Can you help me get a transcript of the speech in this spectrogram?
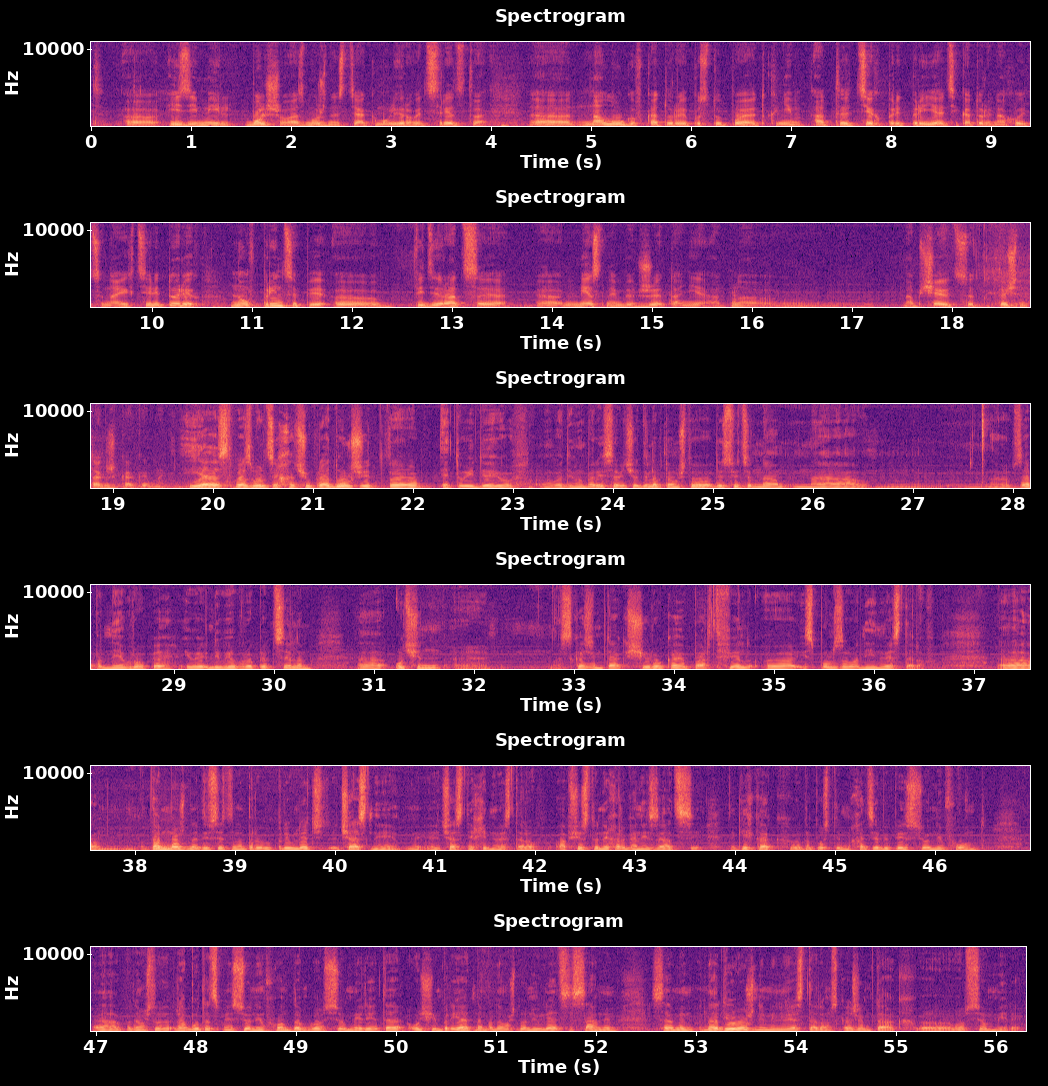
и земель больше возможности аккумулировать средства э, налогов, которые поступают к ним от э, тех предприятий, которые находятся на их территориях. Но, в принципе, э, федерация, э, местный бюджет, они общаются точно так же, как и мы. Я, если позволите, хочу продолжить э, эту идею Вадима Борисовича. Дело в том, что действительно на, в Западной Европе или в Европе в целом э, очень, э, скажем так, широкая портфель э, использования инвесторов. Э, Там можно действительно при- привлечь частные, э, частных инвесторов, общественных организаций, таких как, допустим, хотя бы пенсионный фонд, Э, потому что работать с пенсионным фондом во всем мире это очень приятно, потому что он является самым, самым надежным инвестором, скажем так, э, во всем мире.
